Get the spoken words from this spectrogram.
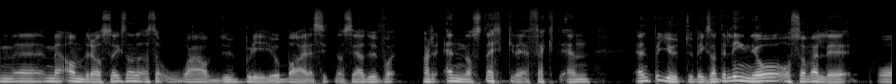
med, med andre også. Altså, wow, du blir jo bare sittende og se. Du får kanskje enda sterkere effekt enn enn på YouTube. Det ligner jo også veldig på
